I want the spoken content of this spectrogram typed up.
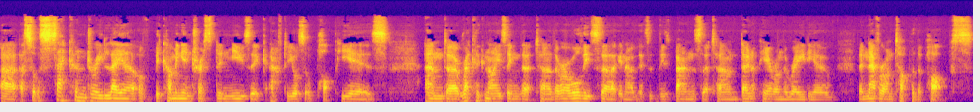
uh, a sort of secondary layer of becoming interested in music after your sort of pop years, and uh, recognizing that uh, there are all these uh, you know these, bands that um, don't appear on the radio, they're never on top of the pops.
